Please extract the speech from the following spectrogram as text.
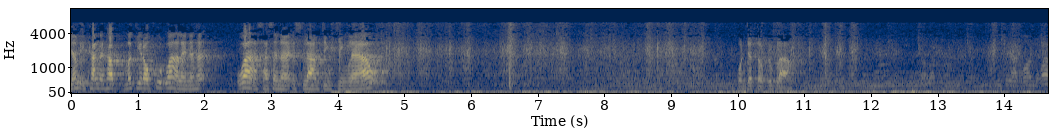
ย้ำอีกครั้งนะครับ เมื่อกี้เราพูดว่าอะไรนะฮะ ว่าศาสนาอิสลามจริง ๆแล้วฝนจะตกหรือเปล่าพยากรณ์บอกว่า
